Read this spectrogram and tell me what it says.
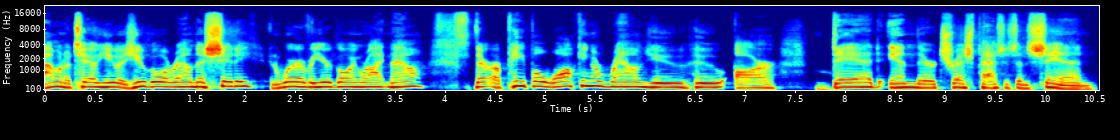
I want to tell you as you go around this city and wherever you're going right now, there are people walking around you who are dead in their trespasses and sin,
